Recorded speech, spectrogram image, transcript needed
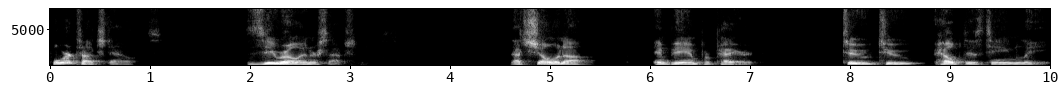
four touchdowns, zero interceptions. That's showing up and being prepared to, to help this team lead.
